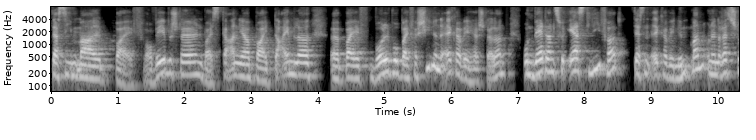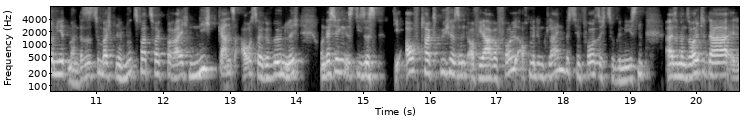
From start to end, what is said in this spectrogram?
dass sie mal bei VW bestellen, bei Scania, bei Daimler, äh, bei Volvo, bei verschiedenen Lkw-Herstellern. Und wer dann zuerst liefert, dessen Lkw nimmt man und den Rest storniert man. Das ist zum Beispiel im Nutzfahrzeugbereich nicht ganz außergewöhnlich. Und deswegen ist dieses, die Auftragsbücher sind auf Jahre voll, auch mit einem kleinen bisschen Vorsicht zu genießen. Also man sollte da äh,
